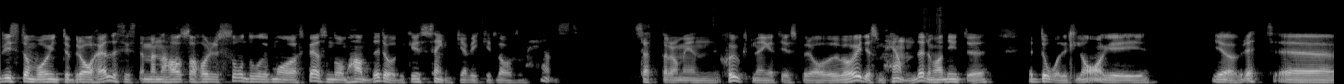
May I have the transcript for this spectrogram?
Visst, de var ju inte bra heller sist, men alltså, har du så dåligt målvaktsspel som de hade då, det kan ju sänka vilket lag som helst. Sätta dem i en sjukt negativ spiral. Det var ju det som hände. De hade ju inte ett dåligt lag i, i övrigt. Eh,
